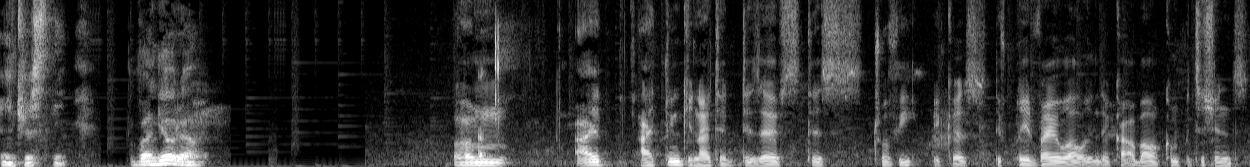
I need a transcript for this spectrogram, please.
Interesting, Van Gelder. Um, I I think United deserves this trophy because they've played very well in the Carabao competitions.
